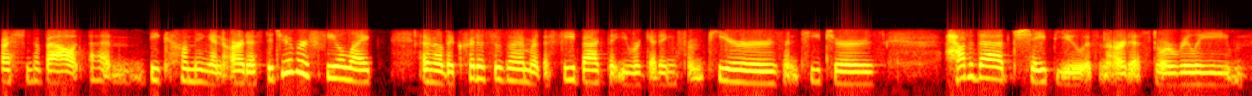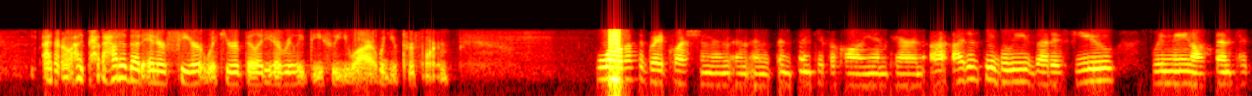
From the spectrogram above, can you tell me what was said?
question about um, becoming an artist. Did you ever feel like I don't know, the criticism or the feedback that you were getting from peers and teachers, how did that shape you as an artist or really, I don't know, how, how did that interfere with your ability to really be who you are when you perform? Well, that's a great question, and, and, and thank you for calling in, Karen. I, I just do believe that if you remain authentic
